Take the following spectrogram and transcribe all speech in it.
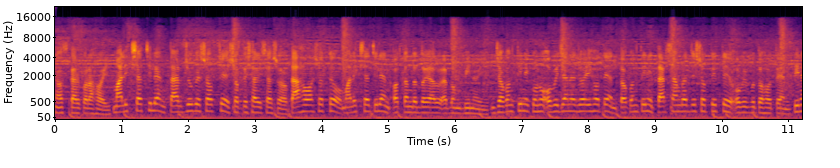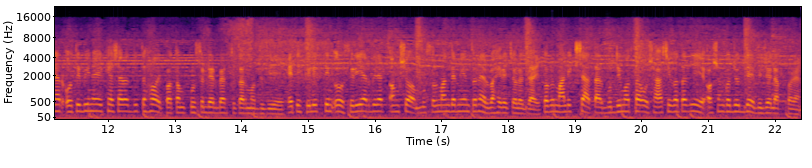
সংস্কার করা হয়। মালিক শাহ ছিলেন তার যুগে সবচেয়ে শক্তিশালী শাসক। তা হওয়া সত্ত্বেও মালিক শাহ ছিলেন অত্যন্ত দয়ালু এবং বিনয়ী। যখন তিনি কোনো অভিযানে জয়ী হতেন, তখন তিনি তার সাম্রাজ্যের শক্তিতে অভিভূত হতেন। তিনার অতি বিনয়ী খেসারত দিতে হয় প্রথম ক্রুসেডের ব্যর্থতার মধ্যে দিয়ে। এটি ফিলিস্তিন ও সিরিয়ার বিরাট অংশ মুসলমানদের নিয়ন্ত্রণের বাহিরে চলে যায়। তবে মালিক শাহ তার বুদ্ধিমত্তা ও সাহসিকতা দিয়ে অসংখ্য যুদ্ধে বিজয় লাভ করেন।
